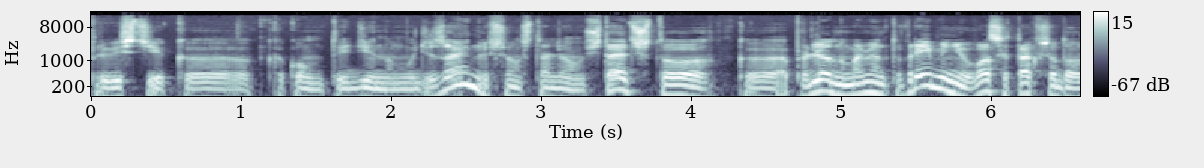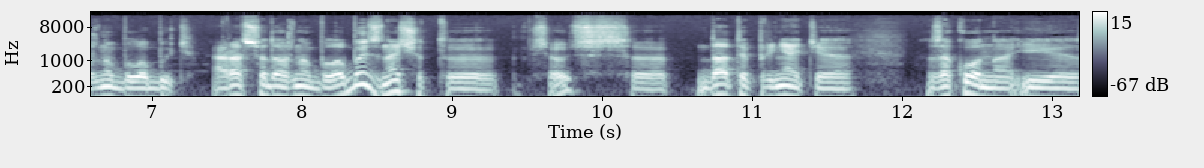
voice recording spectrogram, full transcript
привести к какому-то единому дизайну и всем остальному, считает, что к определенному моменту времени у вас и так все должно было быть. А раз все должно было быть, значит, э, все с даты принятия закона и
